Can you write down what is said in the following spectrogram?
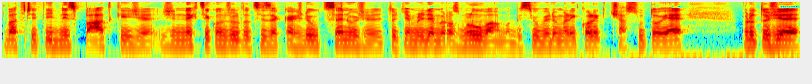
dva tři týdny zpátky, že, že nechci konzultaci za každou cenu, že to těm lidem rozmlouvám, aby si uvědomili, kolik času to je, protože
